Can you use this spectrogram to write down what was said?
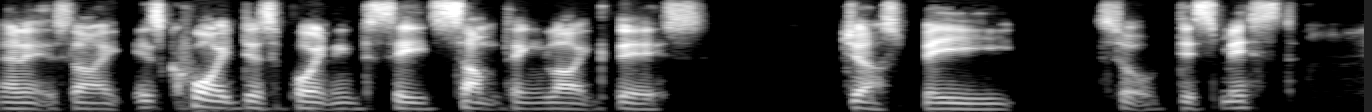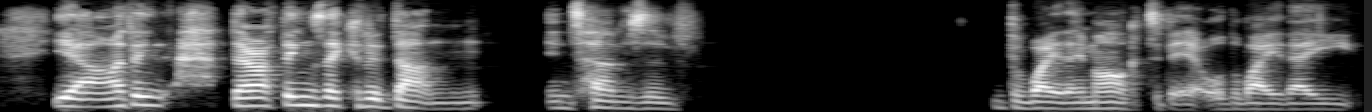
and it's like it's quite disappointing to see something like this just be sort of dismissed. yeah. I think there are things they could have done in terms of the way they marketed it or the way they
